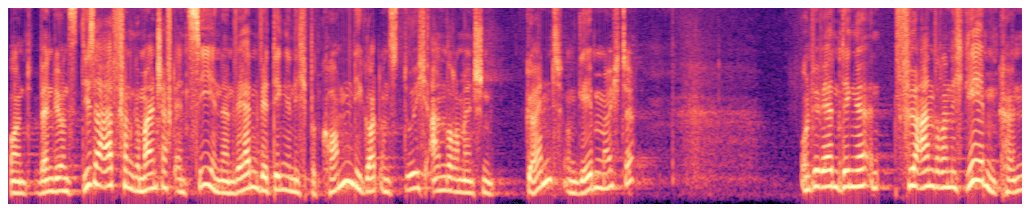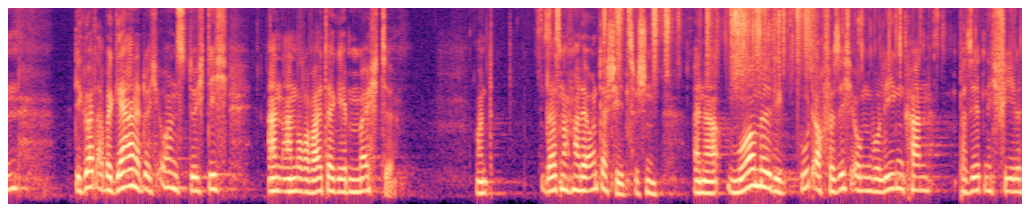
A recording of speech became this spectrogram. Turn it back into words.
Und wenn wir uns dieser Art von Gemeinschaft entziehen, dann werden wir Dinge nicht bekommen, die Gott uns durch andere Menschen gönnt und geben möchte. Und wir werden Dinge für andere nicht geben können, die Gott aber gerne durch uns, durch dich an andere weitergeben möchte. Und das ist nochmal der Unterschied zwischen einer Murmel, die gut auch für sich irgendwo liegen kann, passiert nicht viel.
